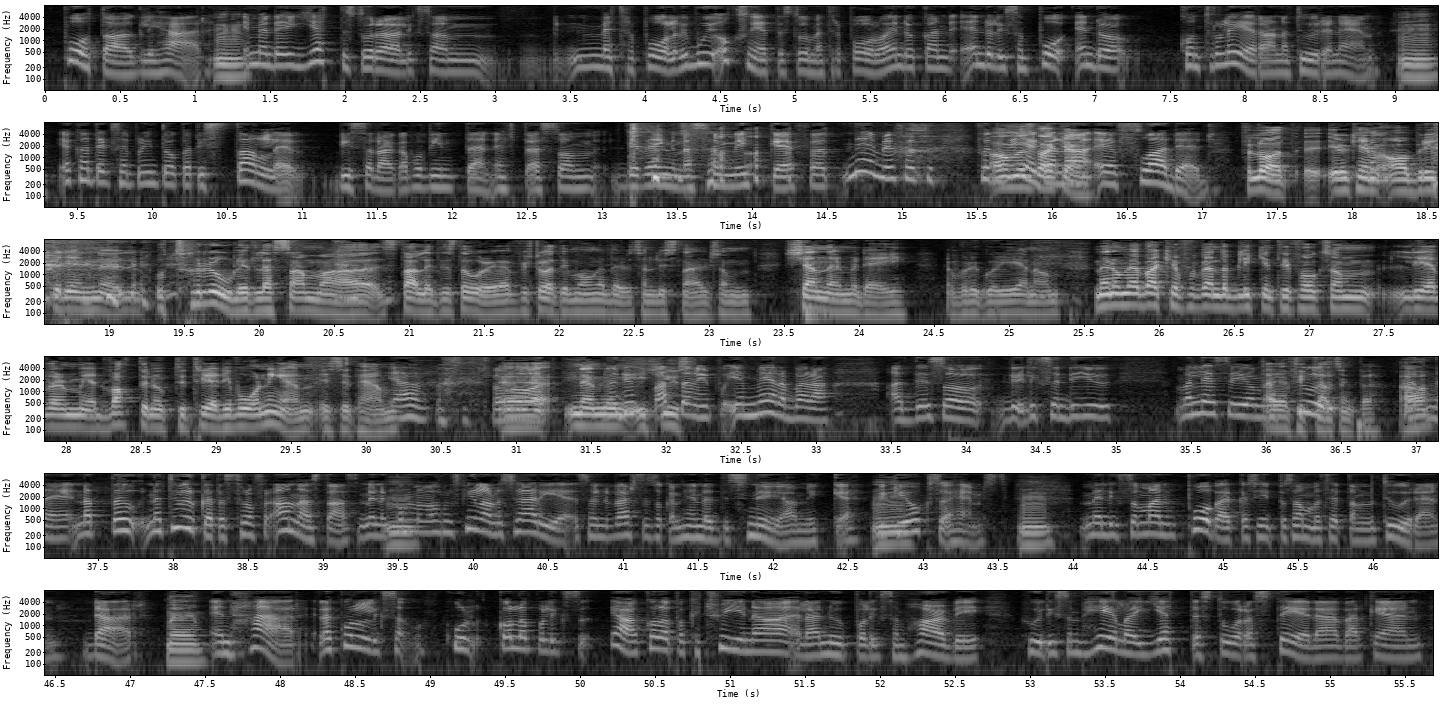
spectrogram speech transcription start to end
påtaglig här. Mm. Menar, det är jättestora liksom metropoler. Vi bor ju också i en jättestor metropol och ändå kan det ändå liksom på, ändå kontrollera naturen en. Mm. Jag kan till exempel inte åka till stallet vissa dagar på vintern eftersom det regnar så mycket för att, nej men för att, för att Ja, vägarna är flooded. Förlåt, är det okej om jag avbryter din eh, otroligt ledsamma stallet-historia? Jag förstår att det är många där som lyssnar som känner med dig vad du går igenom. Men om jag bara kan få vända blicken till folk som lever med vatten upp till tredje våningen i sitt hem. Ja, förlåt. Eh, nämligen men du fattar Houston- mig på, jag menar bara att det är så, det, liksom, det är ju man läser ju om Nej, natur, alltså Ja. nej, natur, naturkatastrofer annanstans, men Mm. kommer man från Finland och Sverige så är det värsta som kan hända att det snöar mycket, Mm. vilket ju också är hemskt. Men liksom man påverkas ju inte på samma sätt av naturen där Nej. än här. Eller kolla, liksom, koll- kolla, på liksom, ja, kolla på Katrina eller nu på liksom Harvey, hur liksom hela jättestora städer verkligen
